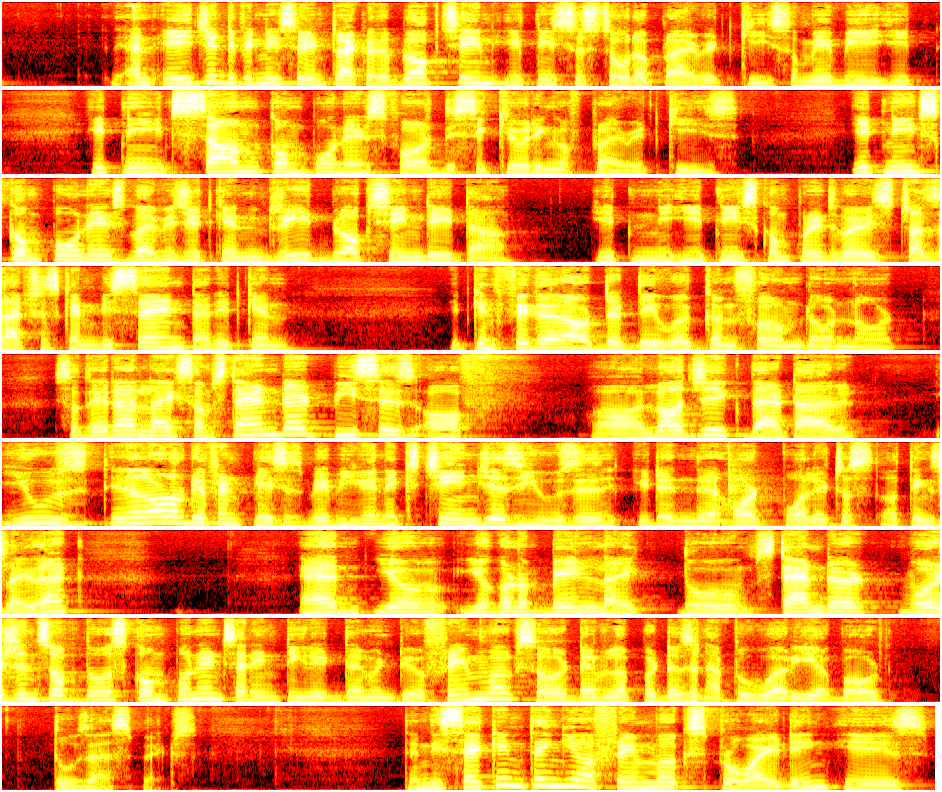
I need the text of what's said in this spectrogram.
an agent, if it needs to interact with a blockchain, it needs to store a private key. So maybe it it needs some components for the securing of private keys. It needs components by which it can read blockchain data. It, it needs components by which transactions can be sent and it can it can figure out that they were confirmed or not. So there are like some standard pieces of uh, logic that are used in a lot of different places. Maybe even exchanges use it in their hot wallets or, or things like that. And you're you're going to build like the standard versions of those components and integrate them into your framework, so a developer doesn't have to worry about those aspects. Then the second thing your framework's providing is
